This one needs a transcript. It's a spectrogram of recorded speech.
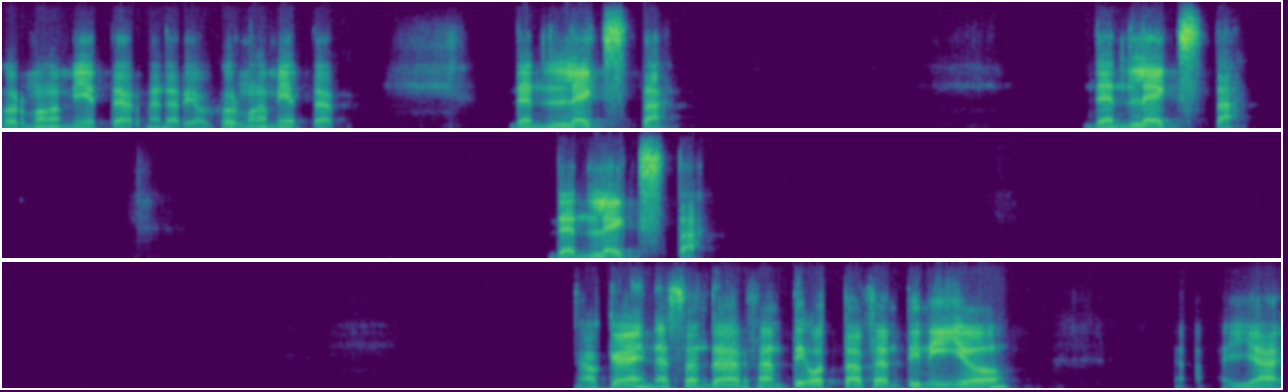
hur många meter menar jag? Hur många meter? Den lägsta. Den lägsta. Den lägsta. Okej, okay, nästan där. 58, 59. Ja,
